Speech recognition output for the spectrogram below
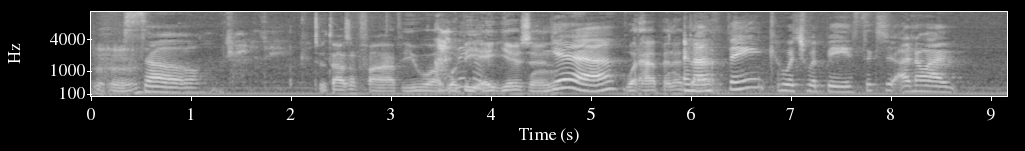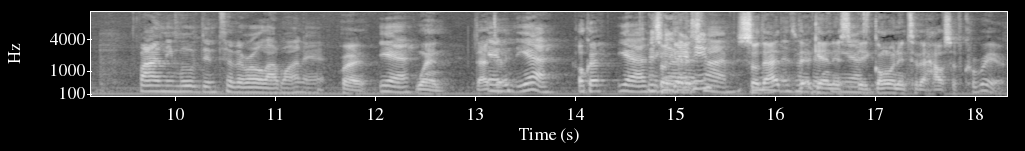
Mm-hmm. So I'm trying to think. 2005. You uh, would be eight years in. Yeah. What happened at that? And I think, which would be six years, I know I finally moved into the role I wanted. right. Yeah. When that And day? yeah. Okay. Yeah. So at then that it's- time. So Mhm, that in again is 2013, it going into the house of career.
